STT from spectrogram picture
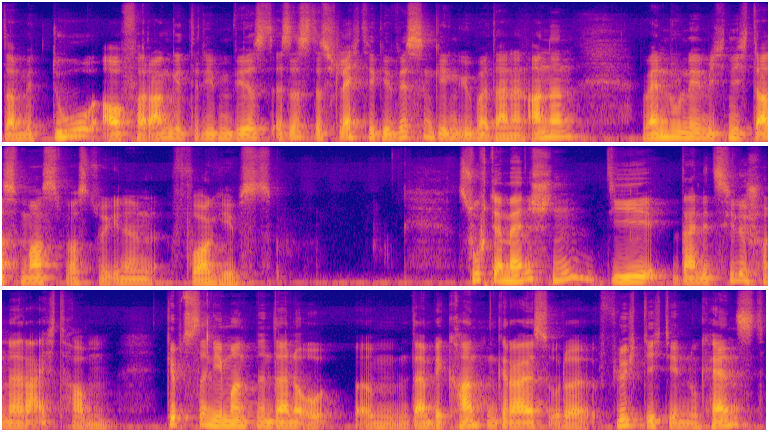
damit du auch vorangetrieben wirst. Es ist das schlechte Gewissen gegenüber deinen anderen, wenn du nämlich nicht das machst, was du ihnen vorgibst. Such dir Menschen, die deine Ziele schon erreicht haben. Gibt es denn jemanden in deiner, ähm, deinem Bekanntenkreis oder flüchtig, den du kennst,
